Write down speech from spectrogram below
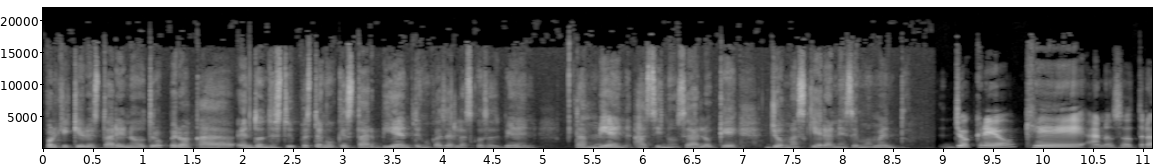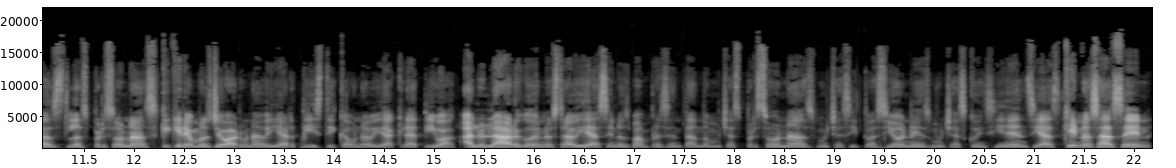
porque quiero estar en otro, pero acá en donde estoy pues tengo que estar bien, tengo que hacer las cosas bien, también, así no sea lo que yo más quiera en ese momento. Yo creo que a nosotras las personas que queremos llevar una vida artística, una vida creativa, a lo largo de nuestra vida se nos van presentando muchas personas, muchas situaciones, muchas coincidencias que nos hacen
